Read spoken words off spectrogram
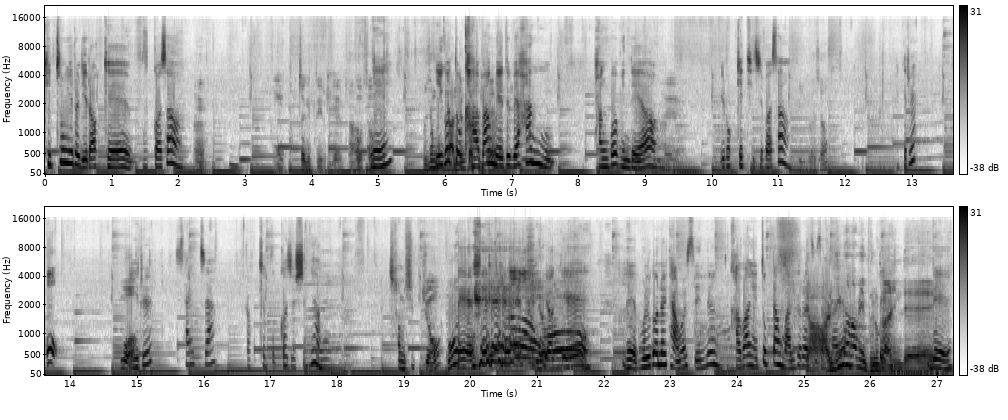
기퉁이를 이렇게 묶어서 네. 어, 갑자기 또 이렇게 바꿔서. 네 무슨 이것도 만들 것 가방 같은데? 매듭의 한 방법인데요. 네. 이렇게 뒤집어서 이거서 여기를 어? 우와. 이를 살짝 이렇게 묶어주시면 참 쉽죠? 어? 네 야. 여기에 네 물건을 담을 수 있는 가방이 뚝딱 야, 만들어지잖아요. 알기만 하면 별거 네. 아닌데. 네.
